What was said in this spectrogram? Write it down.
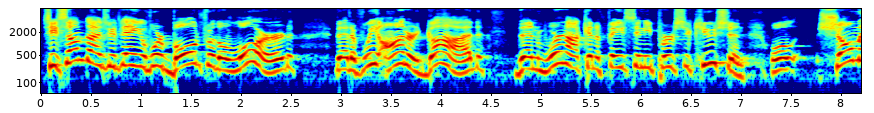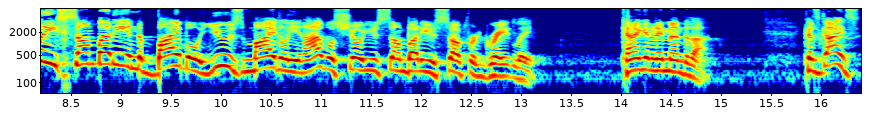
See, sometimes we think if we're bold for the Lord, that if we honor God, then we're not going to face any persecution. Well, show me somebody in the Bible used mightily, and I will show you somebody who suffered greatly. Can I get an amen to that? Because, guys,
